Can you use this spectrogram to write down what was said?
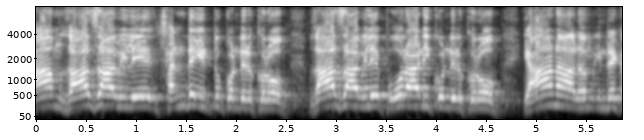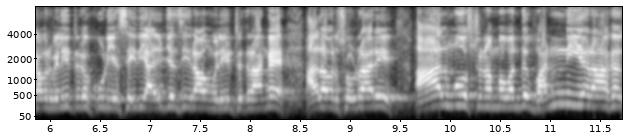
நாம் காசாவிலே சண்டையிட்டு கொண்டிருக்கிறோம். காசாவிலே போராடி கொண்டிருக்கிறோம். ஆனாலும் இன்றைக்கு அவர் வெளியிட்டிருக்கக்கூடிய செய்தி அல் ஜசீராவும் வெளியிட்டிருக்கிறாங்க. அதில் அவர் சொல்கிறாரு ஆல்மோஸ்ட் நம்ம வந்து ஒன் இயராக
